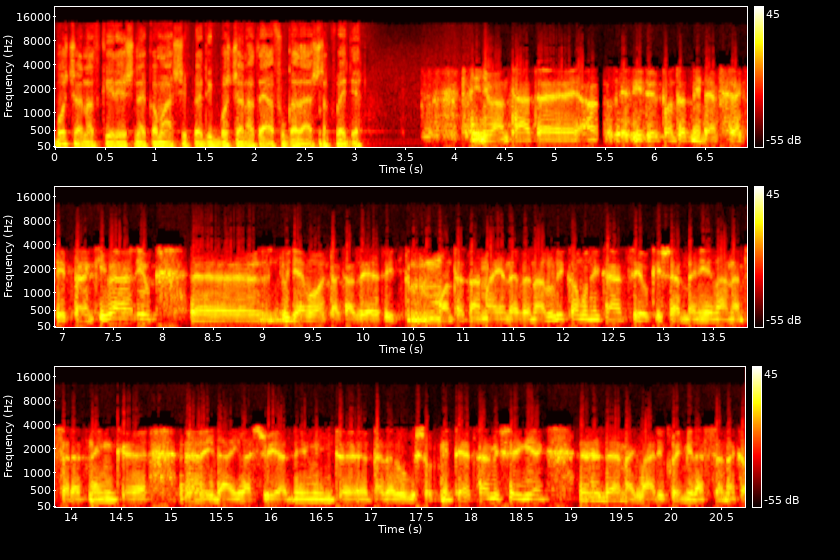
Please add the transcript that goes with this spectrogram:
bocsánatkérésnek, a másik pedig bocsánat elfogadásnak vegye. Így van, tehát az időpontot mindenféleképpen kivárjuk. Ugye voltak azért itt mondhatnám már ilyen nevön aluli kommunikációk is, ebben nyilván nem szeretnénk idáig lesüllyedni, mint pedagógusok, mint értelmiségiek, de megvárjuk, hogy mi lesz ennek a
